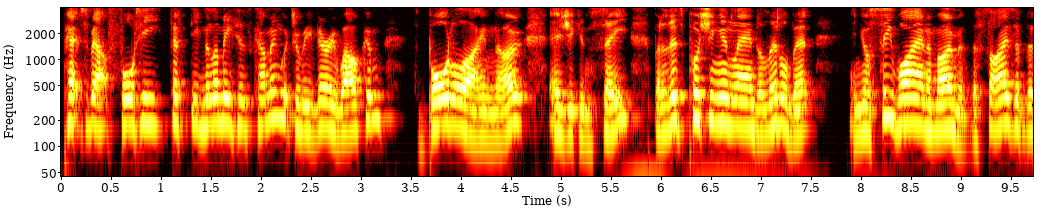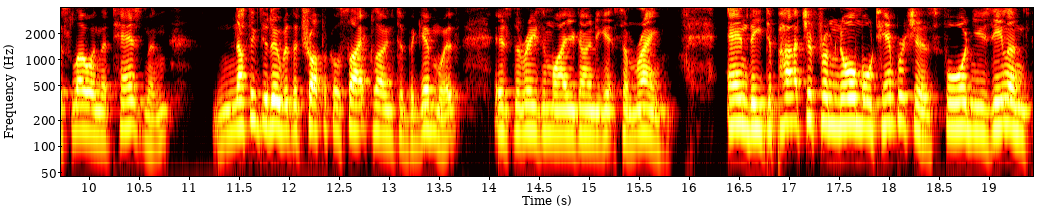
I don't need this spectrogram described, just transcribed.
Perhaps about 40, 50 millimetres coming, which will be very welcome. It's borderline though, as you can see, but it is pushing inland a little bit, and you'll see why in a moment. The size of this low in the Tasman nothing to do with the tropical cyclone to begin with, is the reason why you're going to get some rain. And the departure from normal temperatures for New Zealand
